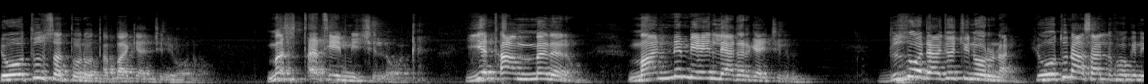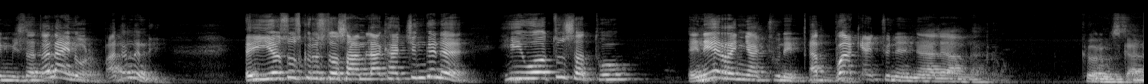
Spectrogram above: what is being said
እኛ ሕይወቱን ሰጥቶ ነው ጠባቂያችን የሆነው። መስጠት የሚችል ነው። በቃ የታመነ ነው። ማንም ይሄን ሊያደርግ አይችልም። ብዙ ወዳጆች ይኖሩናል። ሕይወቱን አሳልፎ ግን የሚሰጠን አይኖርም። አይደል እንዴ? ኢየሱስ ክርስቶስ አምላካችን ግን ሕይወቱ ሰጥቶ እኔ እረኛችሁ ነኝ ጠባቂያችሁ ነኝ ያለ አምላክ ነው። ክብር ምስጋና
